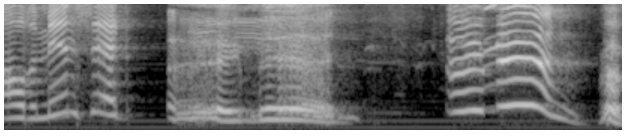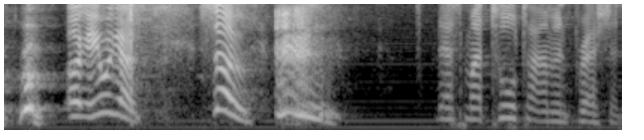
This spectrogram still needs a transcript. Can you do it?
All the men said, Amen. Amen. okay, here we go. So, that's my tool time impression.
